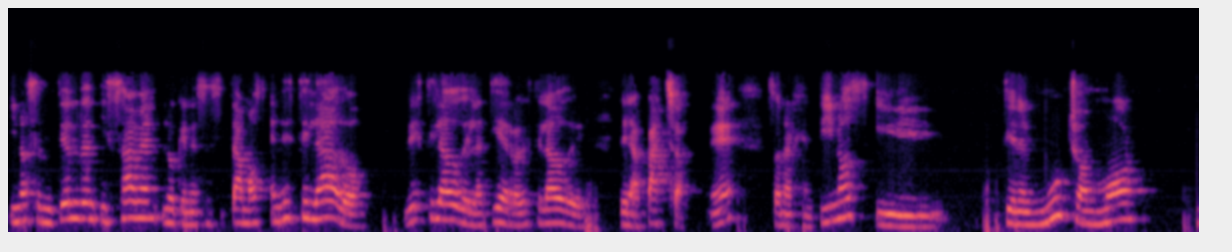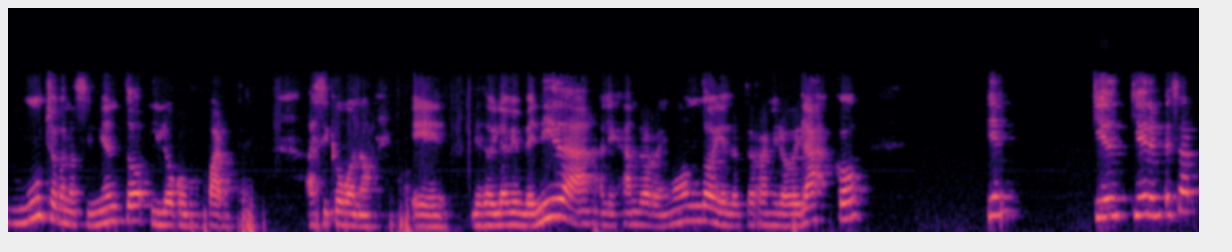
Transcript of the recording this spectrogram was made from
y nos entienden y saben lo que necesitamos en este lado, de este lado de la tierra, de este lado de, la pacha. ¿eh? Son argentinos y tienen mucho amor, mucho conocimiento y lo comparten. Así que bueno, eh, les doy la bienvenida a Alejandro Raimundo y al doctor Ramiro Velasco. Bien, ¿quién quiere empezar?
